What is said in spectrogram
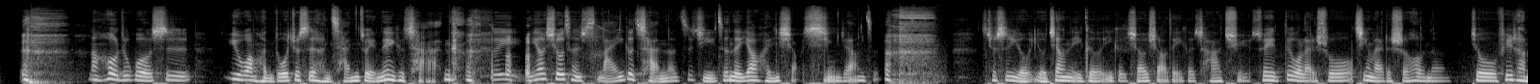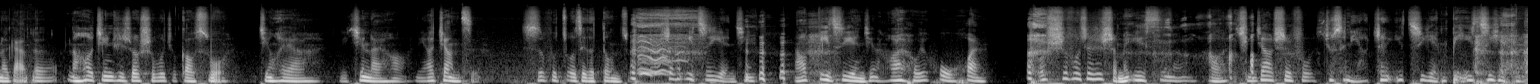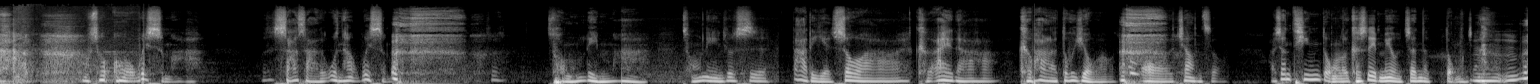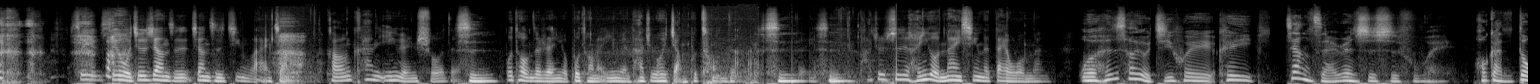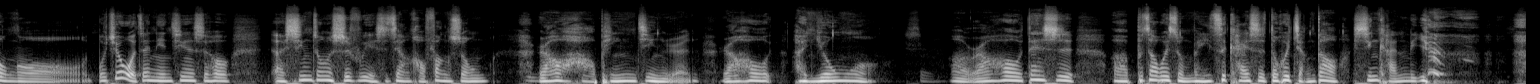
然后如果是欲望很多，就是很馋嘴那个馋。所以你要修成哪一个馋呢？自己真的要很小心，这样子。就是有有这样的一个一个小小的一个插曲，所以对我来说，进来的时候呢，就非常的感恩。然后进去的时候，师傅就告诉我：“金慧啊，你进来哈，你要这样子。”师傅做这个动作，睁一只眼睛，然后闭一只眼睛，然后还会互换。我说师傅，这是什么意思呢？好，请教师傅，就是你要睁一只眼闭一只眼啊。我说哦，为什么啊？我就傻傻的问他为什么？说丛林嘛，丛林就是大的野兽啊，可爱的啊，可怕的都有啊。哦，这样子哦，好像听懂了，可是也没有真的懂。这样所以，所以我就这样子这样子进来，这样好像看姻缘说的，是。不同的人有不同的姻缘，他就会讲不同的。是是，他就是很有耐心的带我们。我很少有机会可以这样子来认识师傅，哎，好感动哦！我觉得我在年轻的时候，呃，心中的师傅也是这样，好放松，然后好平易近人，然后很幽默，是。呃，然后但是呃，不知道为什么每一次开始都会讲到心坎里，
